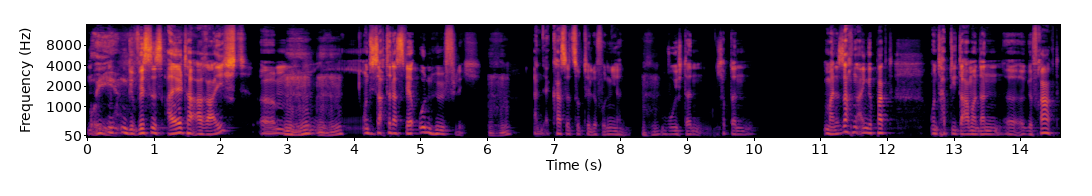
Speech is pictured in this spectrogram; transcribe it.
ein, Ui. ein gewisses Alter erreicht. Ähm, Mhm, mhm. Und ich sagte, das wäre unhöflich, Mhm. an der Kasse zu telefonieren. Mhm. Wo ich dann, ich habe dann meine Sachen eingepackt und habe die Dame dann äh, gefragt,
